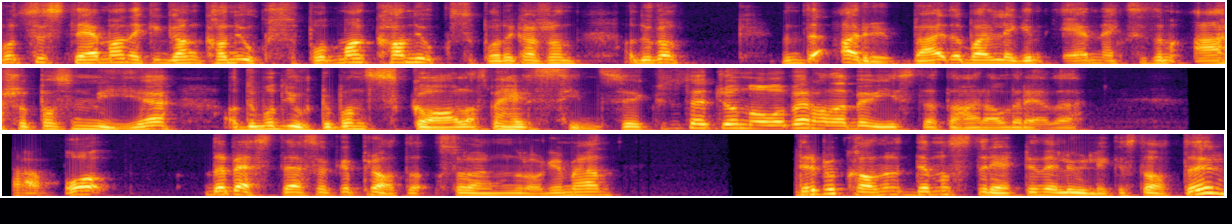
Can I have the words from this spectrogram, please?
På et system man ikke engang kan jukse på. Man kan jukse på det kanskje sånn at du kan men det arbeid å bare legge inn én exit som er såpass mye at du måtte gjort det på en skala som er helt sinnssyk. John Oliver han har bevist dette her allerede. Ja. Og det beste Jeg skal ikke prate så langt om monologer, men republikanere demonstrerte i en del ulike stater.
